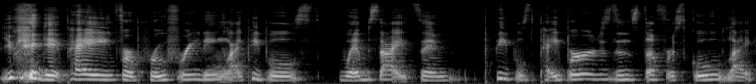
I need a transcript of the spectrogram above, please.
you can get paid for proofreading like people's websites and people's papers and stuff for school. Like,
